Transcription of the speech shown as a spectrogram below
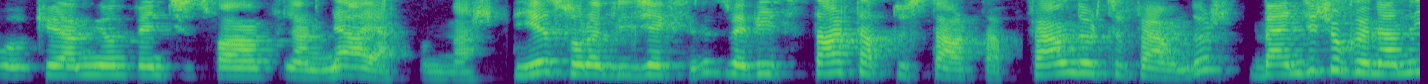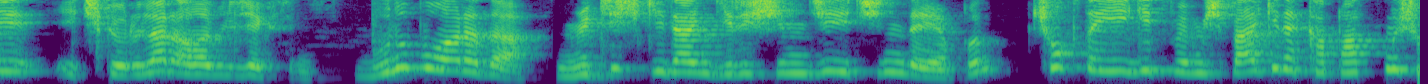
bu QM Ventures falan filan ne ayak bunlar? diye sorabileceksiniz ve bir startup to startup, founder to founder bence çok önemli içgörüler alabileceksiniz. Bunu bu arada müthiş giden girişimci için de yapın. Çok da iyi gitmemiş belki de kapatmış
